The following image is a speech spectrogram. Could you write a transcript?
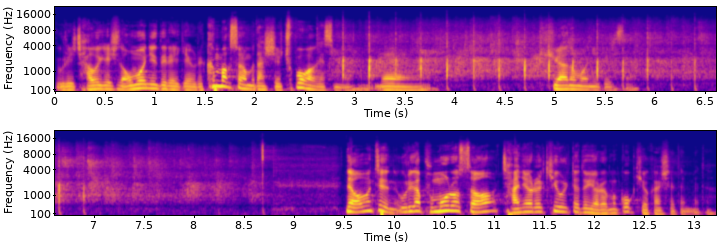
우리 좌우에 계신 어머니들에게 우리 큰 박수 한번 다시 축복하겠습니다. 네. 귀한 어머니들이세요. 네, 아무튼 우리가 부모로서 자녀를 키울 때도 여러분 꼭 기억하셔야 됩니다.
